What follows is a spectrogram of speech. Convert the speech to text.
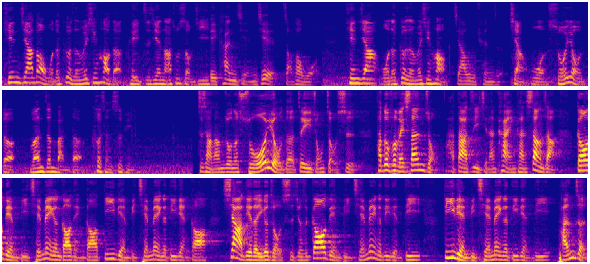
添加到我的个人微信号的，可以直接拿出手机，可以看简介找到我，添加我的个人微信号，加入圈子，讲我所有的完整版的课程视频。市场当中呢，所有的这一种走势，它都分为三种啊，大家自己简单看一看。上涨高点比前面一个高点高，低点比前面一个低点高；下跌的一个走势就是高点比前面一个低点低，低点比前面一个低点低。盘整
